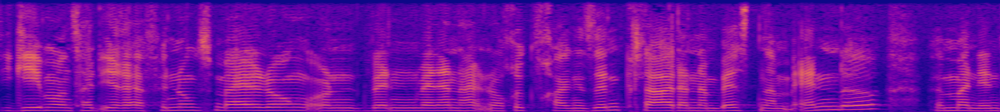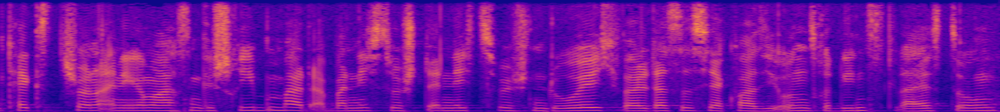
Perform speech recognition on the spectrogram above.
die geben uns halt ihre Erfindungsmeldung und wenn, wenn dann halt noch Rückfragen sind, klar, dann am besten am Ende, wenn man den Text schon einigermaßen geschrieben hat, aber nicht so ständig zwischendurch, weil das ist ja quasi unsere Dienstleistung,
